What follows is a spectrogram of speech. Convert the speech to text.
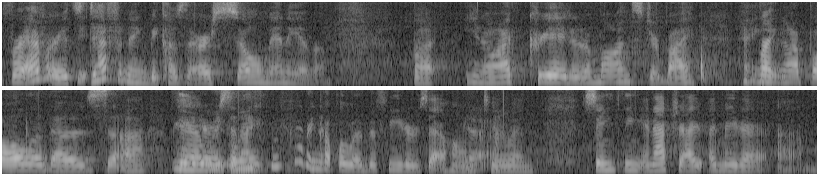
forever. It's deafening because there are so many of them. But, you know, I've created a monster by hanging Right. up all of those uh, Yeah, we, feeders. and I, we've, we've got a couple of the feeders at home Yeah. too, and same thing. And actually, I, I made a, um,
